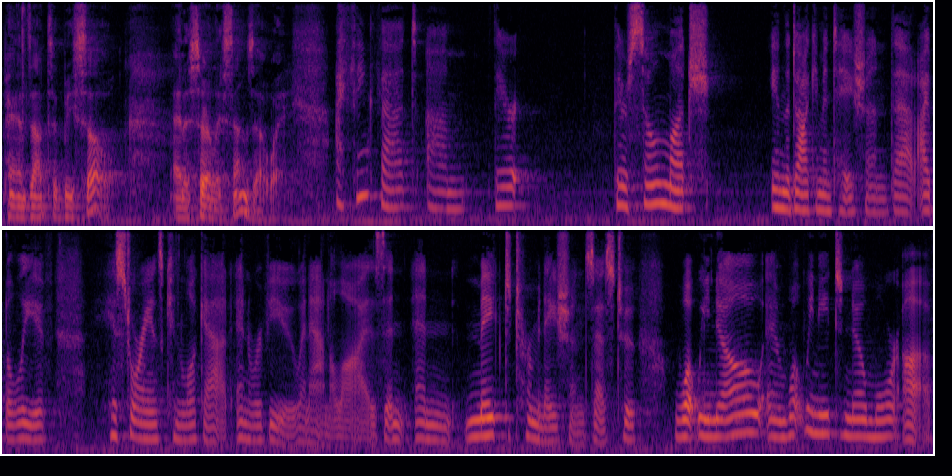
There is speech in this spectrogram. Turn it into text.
pans out to be so. And it certainly sounds that way. I think that um, there, there's so much in the documentation that I believe historians can look at and review and analyze and, and make determinations as to what we know and what we need to know more of.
